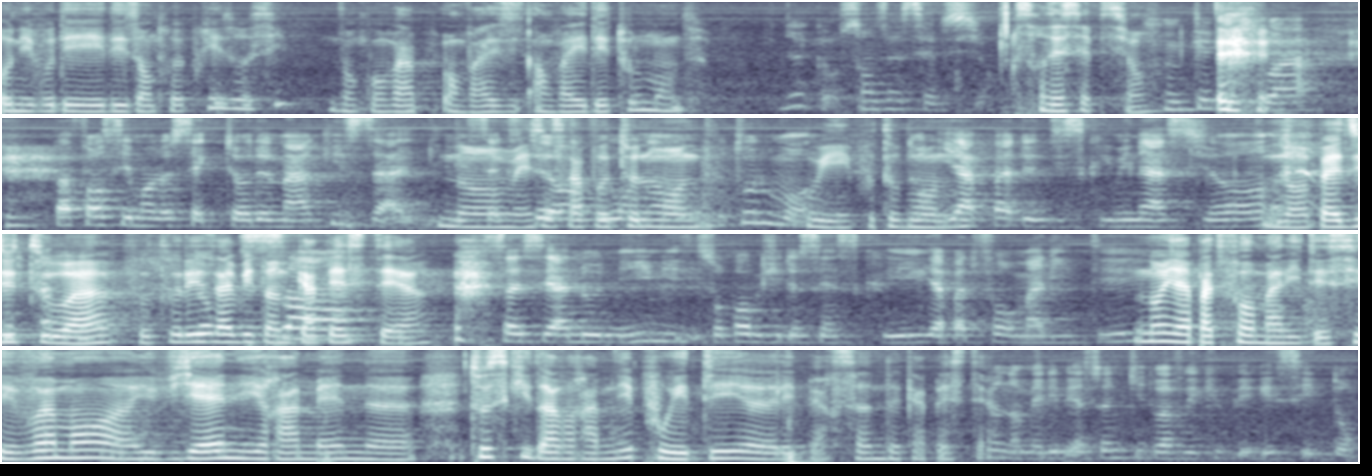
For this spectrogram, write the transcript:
au niveau des, des, entreprises aussi. Donc on va, on, va, on va aider tout le monde. D'accord, sans exception. Sans exception. Quelquefois, pas forcément le secteur de Marquis. Non, mais ce sera pour tout le monde. Pour tout le monde. Oui, pour tout le monde. il n'y a pas de discrimination. Non, pas du tout, hein, pour tous les habitants de Capester. Ça, c'est anonyme, ils ne sont pas obligés de s'inscrire, il n'y a pas de formalité. Non, il n'y a pas de formalité. C'est vraiment, euh, ils viennent, ils ramènent euh, tout ce qu'ils doivent ramener pour aider euh, les personnes de Capester. Non, non, mais les personnes qui doivent récupérer ces dons.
